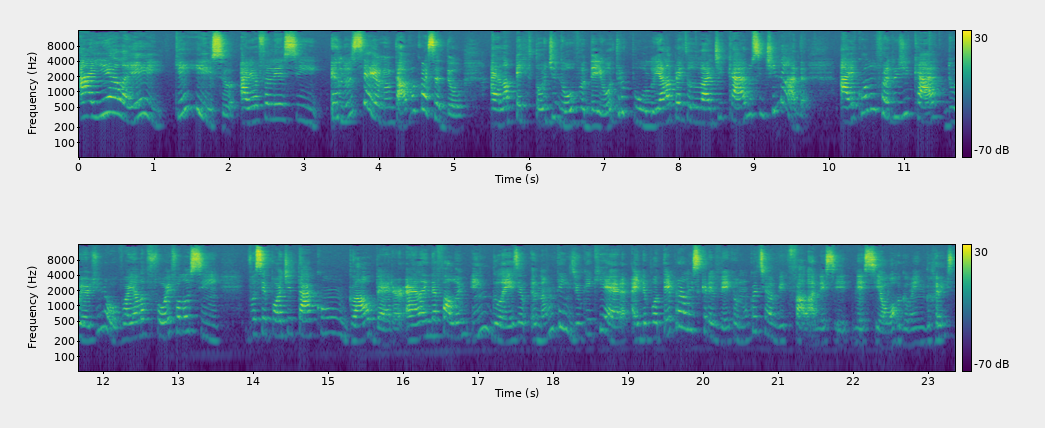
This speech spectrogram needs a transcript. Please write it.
Aí ela, ei, que isso? Aí eu falei assim, eu não sei, eu não tava com essa dor. Aí ela apertou de novo, eu dei outro pulo. E ela apertou do lado de cá, eu não senti nada. Aí quando foi do de cá, doeu de novo. Aí ela foi e falou assim, você pode estar tá com Glaubetter. Aí ela ainda falou em inglês, eu, eu não entendi o que que era. Aí eu botei pra ela escrever, que eu nunca tinha ouvido falar nesse, nesse órgão em inglês.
